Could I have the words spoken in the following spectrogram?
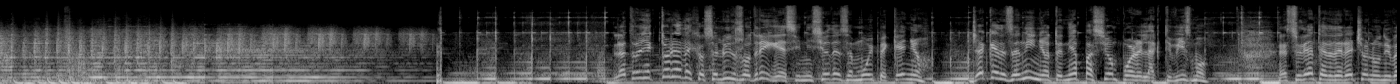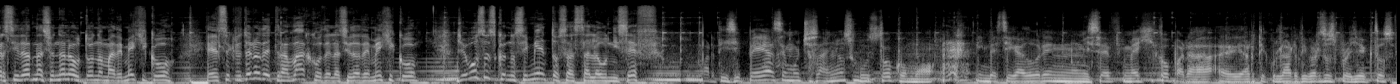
Thank you. La trayectoria de José Luis Rodríguez inició desde muy pequeño, ya que desde niño tenía pasión por el activismo. Estudiante de Derecho en la Universidad Nacional Autónoma de México, el secretario de Trabajo de la Ciudad de México llevó sus conocimientos hasta la UNICEF. Participé hace muchos años justo como investigador en UNICEF México para eh, articular diversos proyectos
